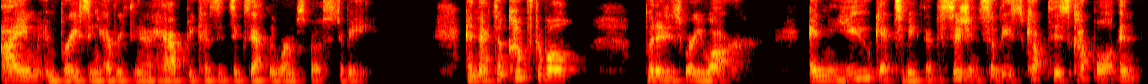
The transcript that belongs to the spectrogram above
I'm embracing everything I have because it's exactly where I'm supposed to be. And that's uncomfortable, but it is where you are. And you get to make that decision. So these this couple, and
